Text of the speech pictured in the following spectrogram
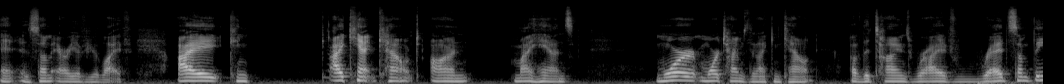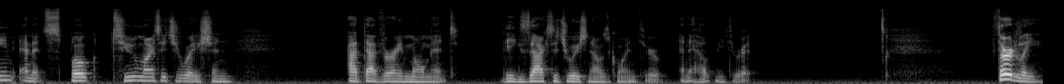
in some area of your life. I can I can't count on my hands more more times than I can count of the times where I've read something and it spoke to my situation at that very moment, the exact situation I was going through, and it helped me through it. Thirdly,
